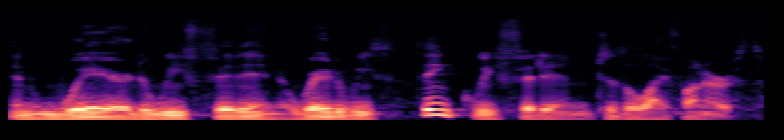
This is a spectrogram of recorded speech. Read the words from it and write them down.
and where do we fit in, or where do we think we fit in to the life on Earth.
